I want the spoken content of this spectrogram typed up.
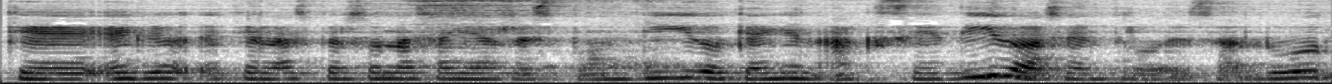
que, que las personas hayan respondido, que hayan accedido al centro de salud.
